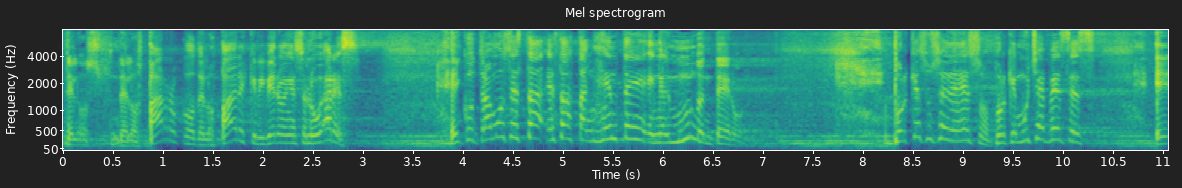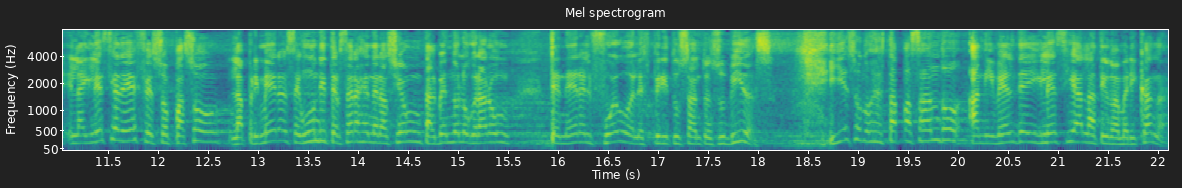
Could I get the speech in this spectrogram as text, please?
de los, de los párrocos, de los padres que vivieron en esos lugares. Encontramos esta, esta tangente en el mundo entero. ¿Por qué sucede eso? Porque muchas veces eh, la iglesia de Éfeso pasó, la primera, segunda y tercera generación tal vez no lograron tener el fuego del Espíritu Santo en sus vidas. Y eso nos está pasando a nivel de iglesia latinoamericana.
